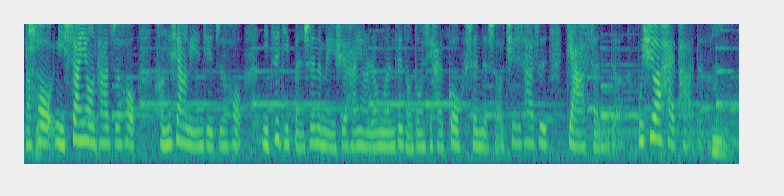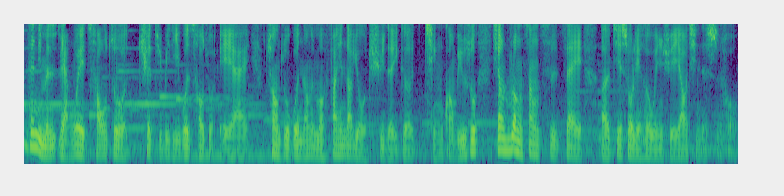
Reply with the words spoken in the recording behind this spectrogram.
然后你善用它之后，横向连接之后，你自己本身的美学涵养、人文这种东西还够深的时候，其实它是加分的，不需要害怕的。嗯，在你们两位操作 ChatGPT 或者操作 AI 创作过程当中，有没有发现到有趣的一个情况？比如说，像 Ron 上次在呃接受联合文学邀请的时候，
